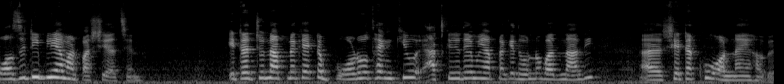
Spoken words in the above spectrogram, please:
পজিটিভলি আমার পাশে আছেন। এটার জন্য আপনাকে একটা বড় থ্যাংক ইউ আজকে যদি আমি আপনাকে ধন্যবাদ না দিই সেটা খুব অন্যায় হবে।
